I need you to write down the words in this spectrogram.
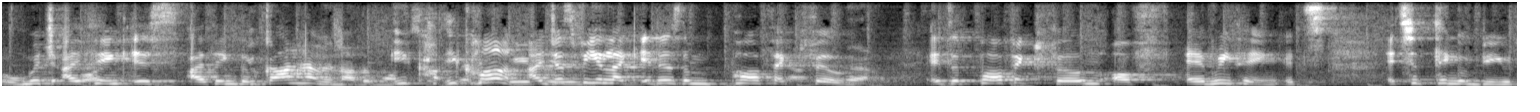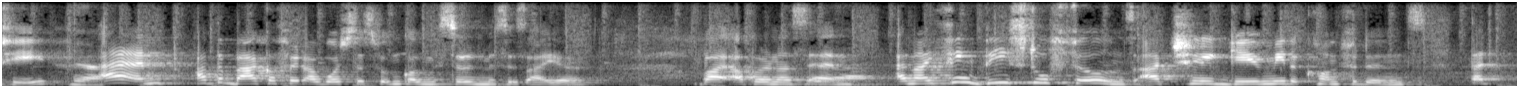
oh which I God. think is, I think the. You can't have another one. You can't. You can't. I just feel like it is the perfect yeah, film. Yeah. It's a perfect film of everything. It's it's a thing of beauty. Yeah. And at the back of it, I watched this film called Mr. and Mrs. Iyer by Aparna Sen. Yeah. And I think these two films actually gave me the confidence that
